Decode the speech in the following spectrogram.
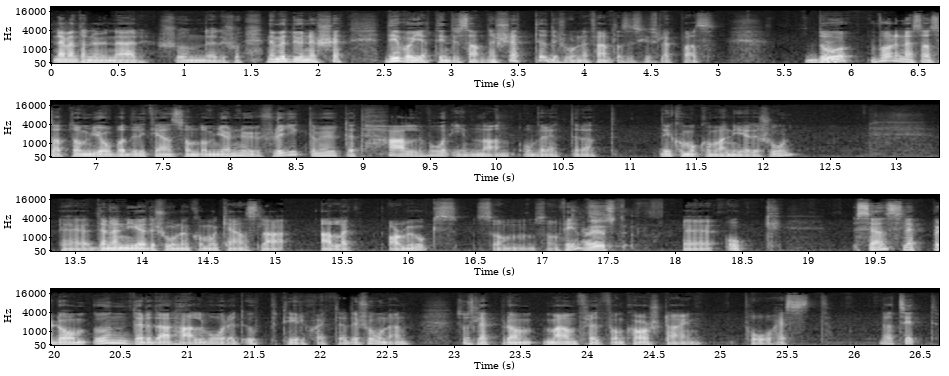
nej, vänta nu, när sjunde edition... Nej, men du, när sjätte... Det var jätteintressant. När sjätte editionen fantasy skulle släppas, då Mm. var det nästan så att de jobbade lite grann som de gör nu. För då gick de ut ett halvår innan och berättade att det kommer att komma en ny edition. Eh, Den här nya editionen kommer att cancella alla Army Books som, som finns. Ja. Eh, Och sen släpper de under det där halvåret upp till sjätte editionen, så släpper de Manfred von Karstein på häst. That's it.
